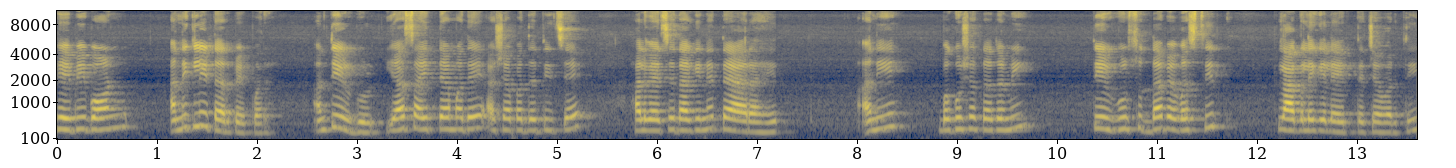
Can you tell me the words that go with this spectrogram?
फेबी बॉन्ड आणि ग्लिटर पेपर आणि तिळगुळ या साहित्यामध्ये अशा पद्धतीचे हलव्याचे दागिने तयार आहेत. आणि बघू शकता तुम्ही तिळगुळसुद्धा व्यवस्थित लागले गेले आहेत त्याच्यावरती.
